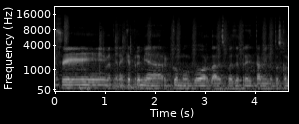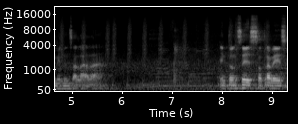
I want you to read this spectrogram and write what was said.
Sí, me tenía que premiar como gorda después de 30 minutos comiendo ensalada. Entonces, otra vez,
